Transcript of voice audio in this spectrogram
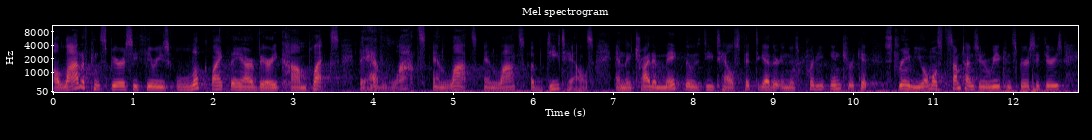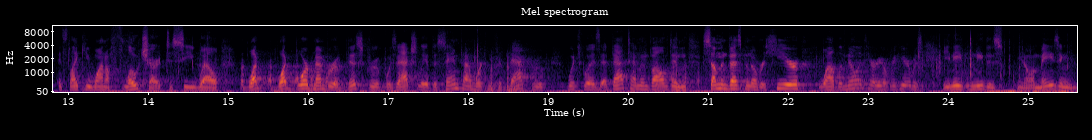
A lot of conspiracy theories look like they are very complex. They have lots and lots and lots of details, and they try to make those details fit together in this pretty intricate stream. You almost, sometimes when you read conspiracy theories, it's like you want a flowchart to see, well, what, what board member of this group was actually at the same time working for that group, which was at that time involved in some investment over here, while the military over here was, you need, you need this you know, amazing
